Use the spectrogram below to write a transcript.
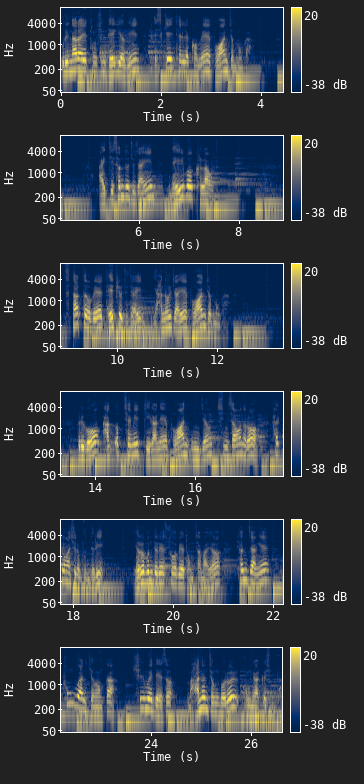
우리나라의 통신 대기업인 SK텔레콤의 보안 전문가, IT 선두 주자인 네이버 클라우드, 스타트업의 대표 주자인 야놀자의 보안 전문가, 그리고 각 업체 및 기관의 보안 인증 심사원으로 활동하시는 분들이 여러분들의 수업에 동참하여 현장의 풍부한 경험과 실무에 대해서 많은 정보를 공유할 것입니다.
